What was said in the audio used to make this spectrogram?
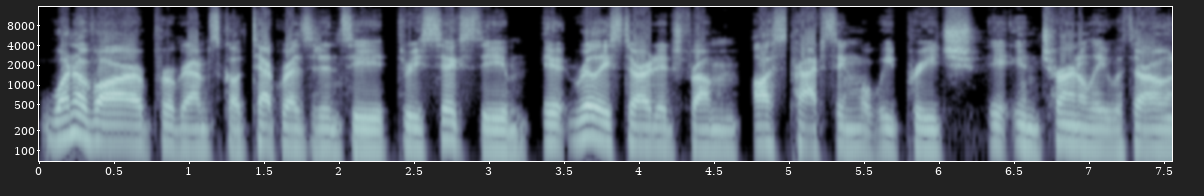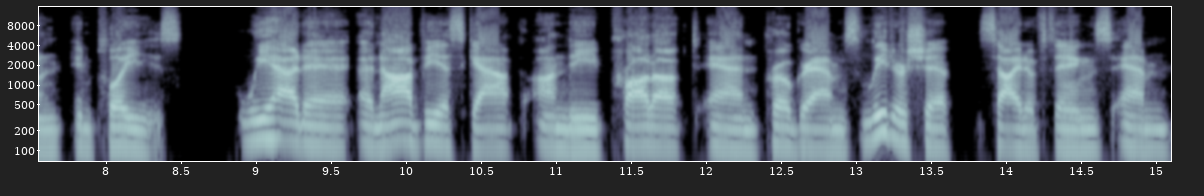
One of our programs called Tech Residency 360, it really started from us practicing what we preach internally with our own employees. We had a, an obvious gap on the product and programs leadership side of things. And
